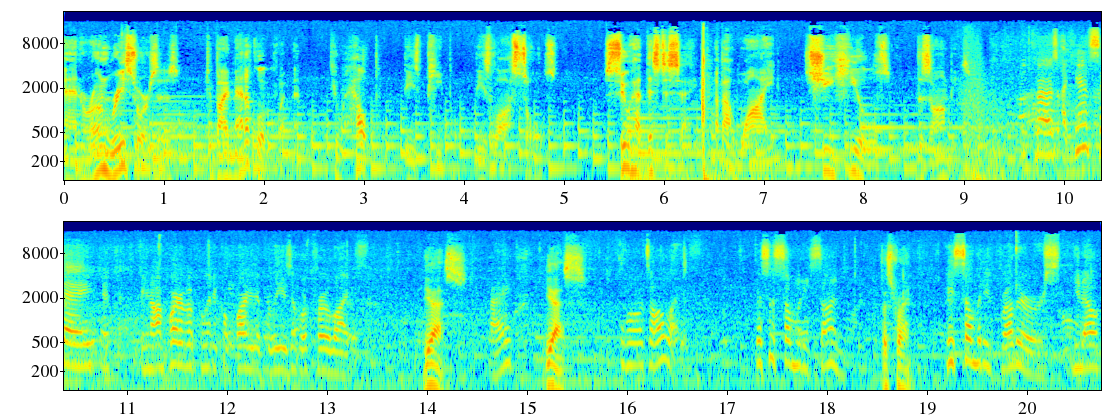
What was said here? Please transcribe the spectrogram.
and her own resources to buy medical equipment to help these people, these lost souls. Sue had this to say about why she heals the zombies. Because I can't say, if, you know, I'm part of a political party that believes that we're pro-life, Yes. right? Yes. Well, it's all life. This is somebody's son. That's right. He's somebody's brothers. You know,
